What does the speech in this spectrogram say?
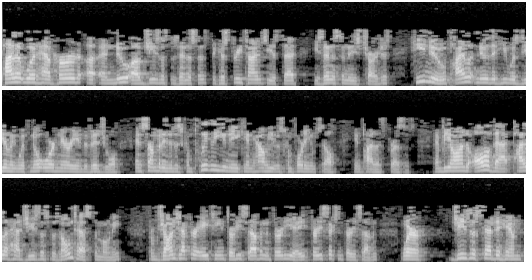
Pilate would have heard uh, and knew of Jesus' innocence because three times he has said he's innocent of these charges. He knew, Pilate knew that he was dealing with no ordinary individual and somebody that is completely unique in how he was comporting himself in Pilate's presence. And beyond all of that, Pilate had Jesus' own testimony from John chapter 18, 37 and 38, 36 and 37, where Jesus said to him,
